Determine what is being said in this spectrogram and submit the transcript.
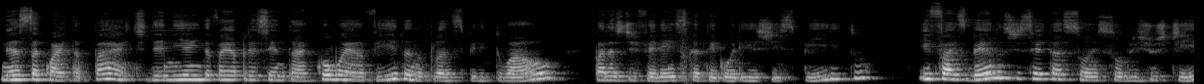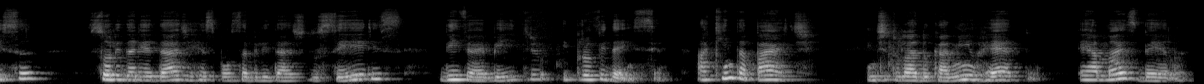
Nesta quarta parte, Denis ainda vai apresentar como é a vida no plano espiritual para as diferentes categorias de espírito e faz belas dissertações sobre justiça, solidariedade e responsabilidade dos seres, livre-arbítrio e providência. A quinta parte, intitulada O Caminho Reto, é a mais bela.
